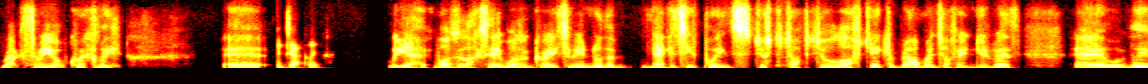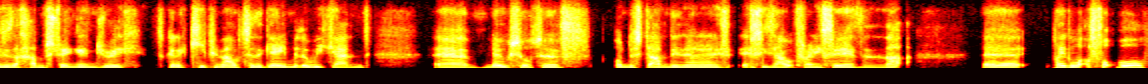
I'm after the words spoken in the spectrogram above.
rack three up quickly. Uh, exactly. But yeah, it wasn't like I say, it wasn't great. I mean, another negative points just to top it all off. Jacob Brown went off injured with uh, what we believe is a hamstring injury. It's going to keep him out of the game at the weekend. Um, no sort of understanding if, he's out for any further than that. Uh, played a lot of football.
